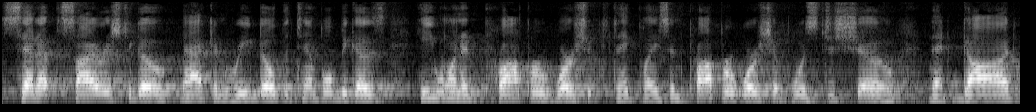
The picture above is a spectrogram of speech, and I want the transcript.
set up Cyrus to go back and rebuild the temple? Because he wanted proper worship to take place, and proper worship was to show that God,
